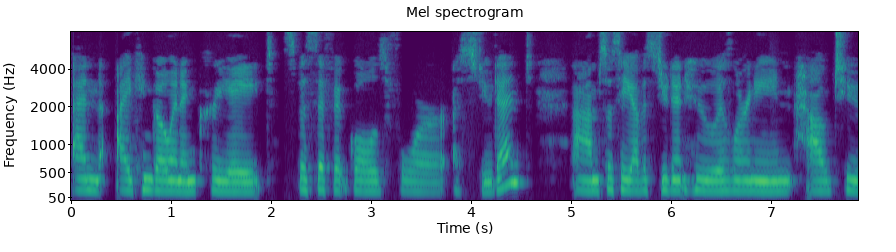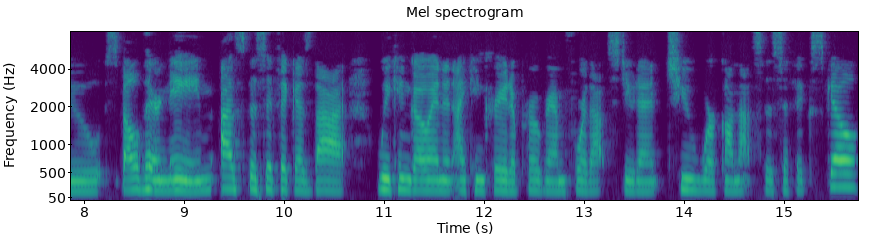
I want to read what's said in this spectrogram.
And I can go in and create specific goals for a student. Um, so say you have a student who is learning how to spell their name as specific as that. We can go in and I can create a program for that student to work on that specific skill,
